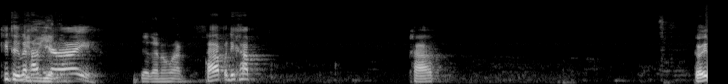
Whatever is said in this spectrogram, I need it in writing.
คิดถึงนะครับคิดถึงพี่นาย เจอกันน้องรัก ครับสวัสดีครับ ครับเฮ้ย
